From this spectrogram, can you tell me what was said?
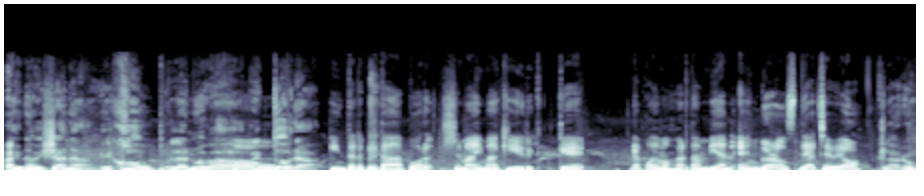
Hay una villana, eh, Hope, la nueva Hope, rectora. Interpretada por Jemima Kirk, que la podemos ver también en Girls de HBO. Claro,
